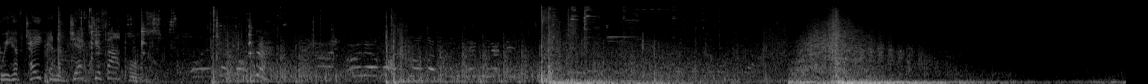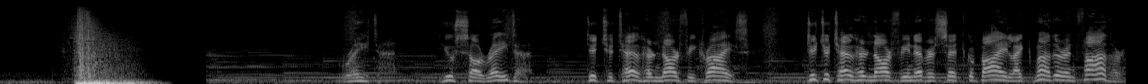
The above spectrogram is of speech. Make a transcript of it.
We have taken objective apples. Rada. You saw Rada. Did you tell her Narfi cries? Did you tell her Narfi never said goodbye like mother and father?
